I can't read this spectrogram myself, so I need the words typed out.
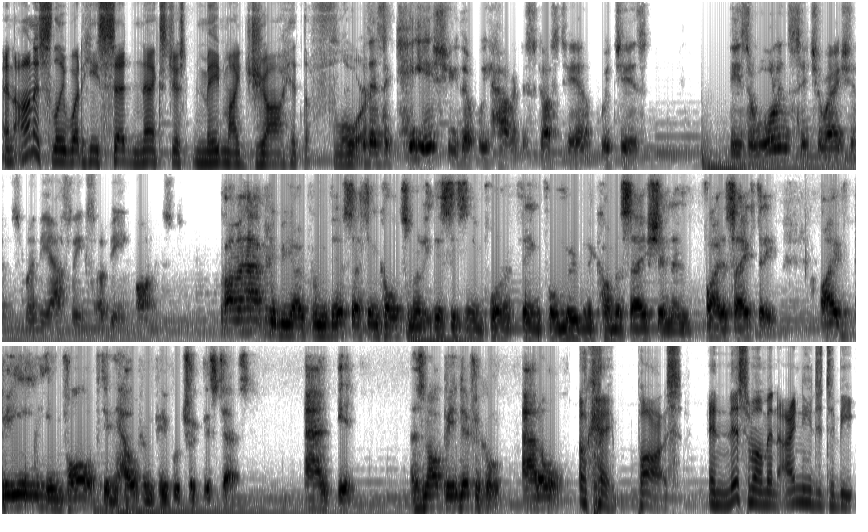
And honestly, what he said next just made my jaw hit the floor. There's a key issue that we haven't discussed here, which is these are all in situations when the athletes are being honest. I'm happy to be open with this. I think ultimately this is an important thing for moving the conversation and fighter safety. I've been involved in helping people trick this test, and it has not been difficult at all. Okay, pause. In this moment, I needed to be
